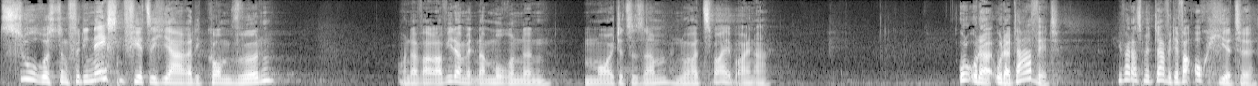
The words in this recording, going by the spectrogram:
Zurüstung für die nächsten 40 Jahre, die kommen würden. Und da war er wieder mit einer murrenden Meute zusammen, nur halt Zweibeiner. Oder, oder David. Wie war das mit David? Der war auch Hirte.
